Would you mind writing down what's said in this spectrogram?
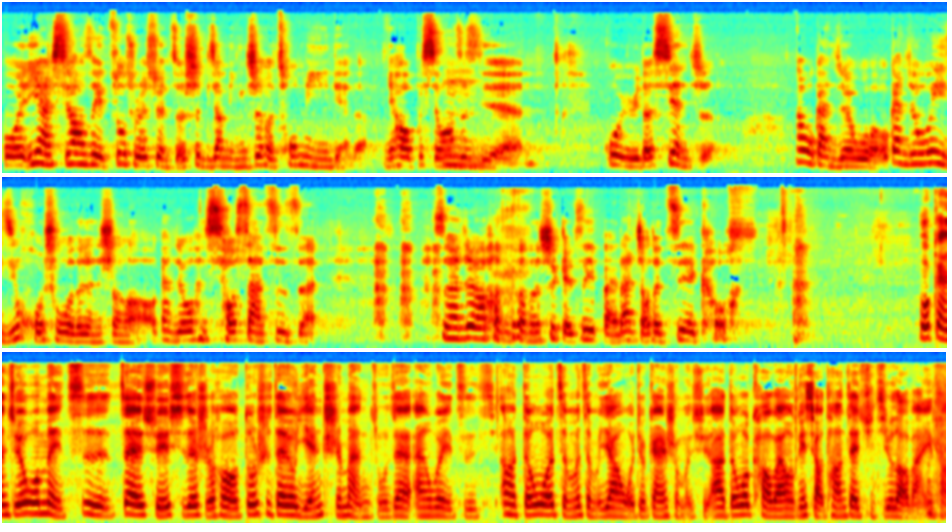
我依然希望自己做出的选择是比较明智和聪明一点的，然后不希望自己过于的限制。那我感觉我，我感觉我已经活出我的人生了，我感觉我很潇洒自在。虽然这很可能是给自己摆烂找的借口。我感觉我每次在学习的时候，都是在用延迟满足在安慰自己啊，等我怎么怎么样，我就干什么去啊，等我考完，我跟小汤再去济州岛玩一趟，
